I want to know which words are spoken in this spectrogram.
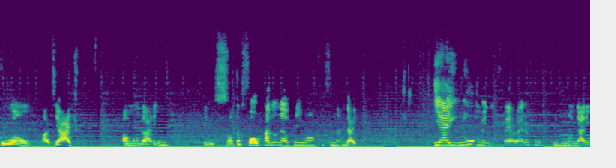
vilão asiático, ao mandarim, ele solta fogo. Cada anel tem uma funcionalidade. E aí, no Homem de Ferro, era pro Uhum. mandarim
